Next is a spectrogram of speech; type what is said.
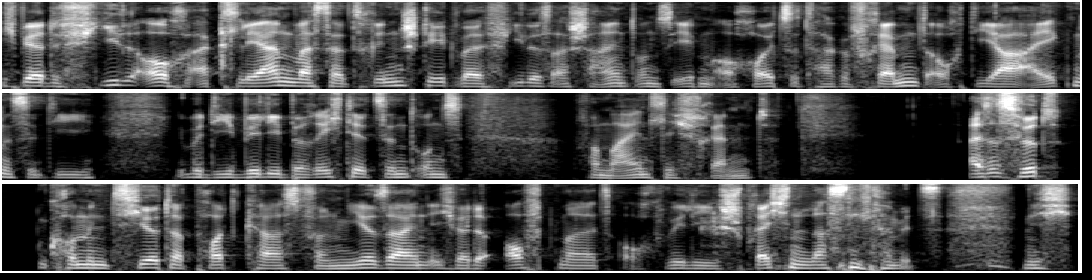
Ich werde viel auch erklären, was da drin steht, weil vieles erscheint uns eben auch heutzutage fremd. Auch die Ereignisse, die, über die Willi berichtet, sind uns vermeintlich fremd. Also es wird ein kommentierter Podcast von mir sein. Ich werde oftmals auch Willi sprechen lassen, damit es nicht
